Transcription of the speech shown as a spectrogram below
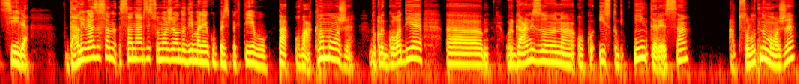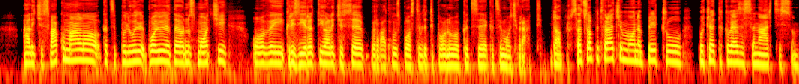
cilja. Da li veza sa, sa narcisom može onda da ima neku perspektivu? Pa ovakva može. Dokle god je uh, organizovana oko istog interesa, apsolutno može, ali će svako malo, kad se poljulja, poljulja taj odnos moći, ovaj, krizirati, ali će se verovatno uspostavljati ponovo kad se, kad se moć vrati. Dobro, sad se opet vraćamo na priču početak veze sa narcisom.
